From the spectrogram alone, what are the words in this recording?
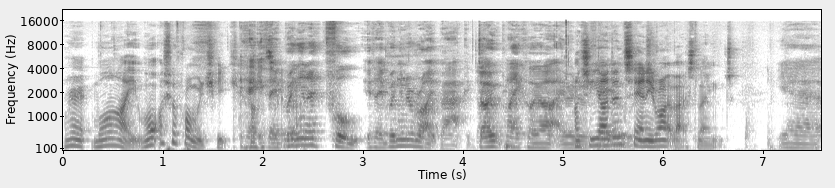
Right, Why? What's your problem with cheek? Okay, if they bring in a full, if they bring in a right back, don't play Kouyaté in Actually, I didn't see any right backs linked. Yeah,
